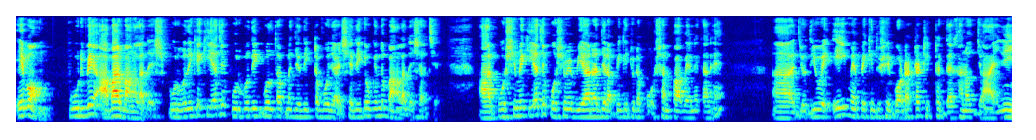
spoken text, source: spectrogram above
এবং পূর্বে আবার বাংলাদেশ। পূর্ব দিকে কি আছে? পূর্ব দিক বলতে আপনার যে দিকটা বোঝায়, সেদিকেও কিন্তু বাংলাদেশ আছে। আর পশ্চিমে কি আছে? পশ্চিমে বিহার রাজ্যের আপনি কিছুটা পোর্শন পাবেন এখানে। যদিও এই ম্যাপে কিন্তু সেই বর্ডারটা ঠিকঠাক দেখানো যায়নি।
